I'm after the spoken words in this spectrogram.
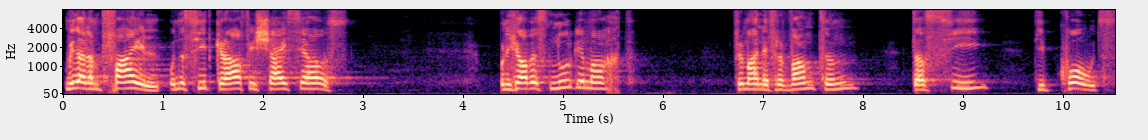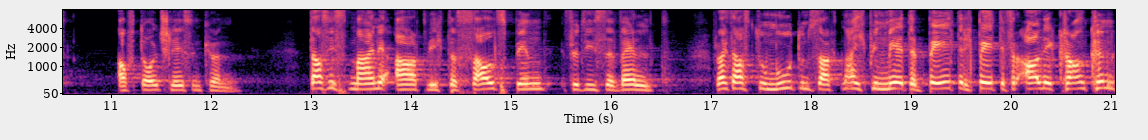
mit einem Pfeil und es sieht grafisch scheiße aus. Und ich habe es nur gemacht für meine Verwandten, dass sie die Quotes auf Deutsch lesen können. Das ist meine Art, wie ich das Salz bin für diese Welt. Vielleicht hast du Mut und sagst, nein, ich bin mehr der Beter, ich bete für alle Kranken,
